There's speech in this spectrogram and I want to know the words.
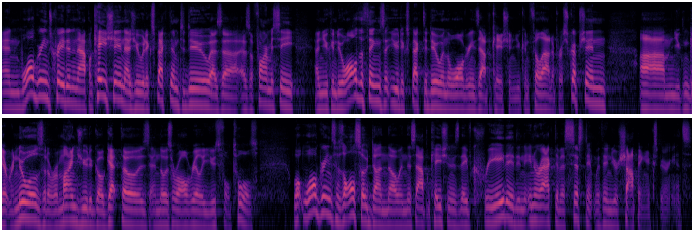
And Walgreens created an application, as you would expect them to do as a, as a pharmacy, and you can do all the things that you'd expect to do in the Walgreens application. You can fill out a prescription, um, you can get renewals, it'll remind you to go get those, and those are all really useful tools. What Walgreens has also done, though, in this application is they've created an interactive assistant within your shopping experience.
